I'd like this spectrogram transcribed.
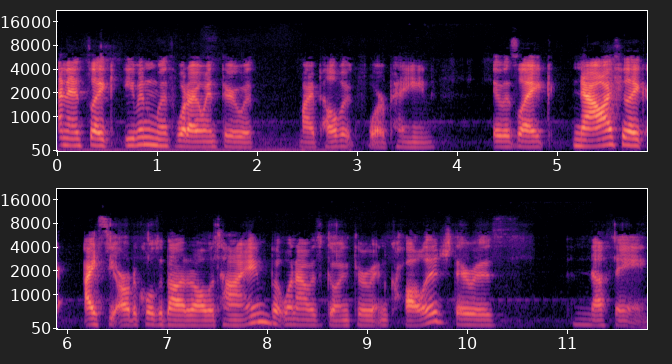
And it's like, even with what I went through with my pelvic floor pain, it was like, now I feel like I see articles about it all the time. But when I was going through it in college, there was nothing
